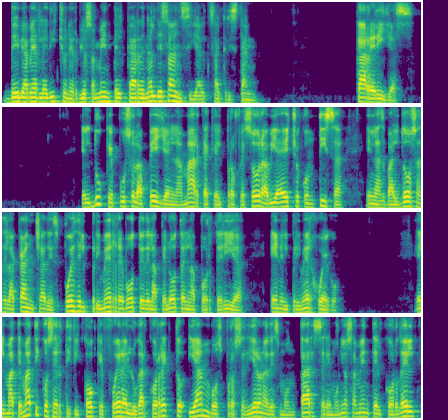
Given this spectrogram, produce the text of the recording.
debe haberle dicho nerviosamente el cardenal de Sansi al sacristán. Carrerillas. El duque puso la pella en la marca que el profesor había hecho con tiza en las baldosas de la cancha después del primer rebote de la pelota en la portería, en el primer juego. El matemático certificó que fuera el lugar correcto y ambos procedieron a desmontar ceremoniosamente el cordel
